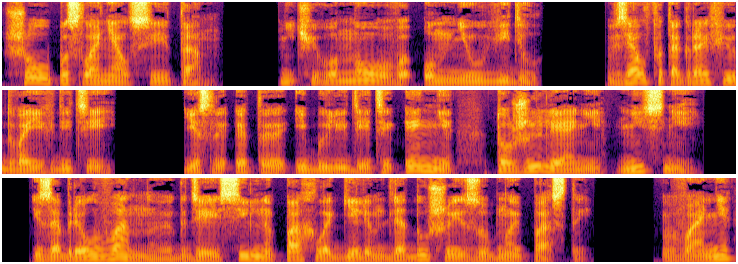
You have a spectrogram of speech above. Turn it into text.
Шоу послонялся и там. Ничего нового он не увидел. Взял фотографию двоих детей. Если это и были дети Энни, то жили они не с ней. Изобрел ванную, где сильно пахло гелем для душа и зубной пастой. В ванне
